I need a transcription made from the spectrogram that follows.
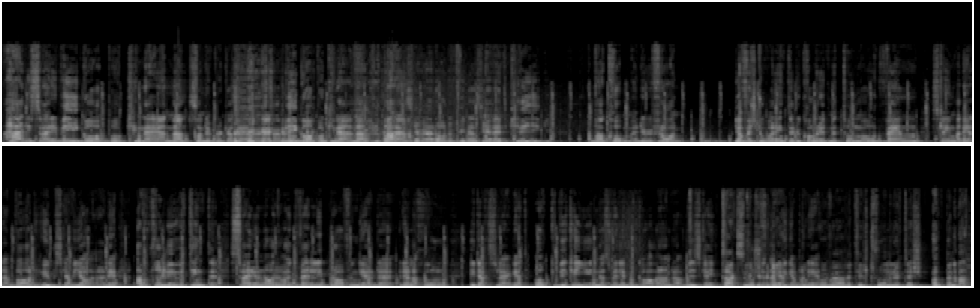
Här i Sverige, vi går på knäna, som du brukar säga. Vi går på knäna och här ska vi ha råd att finansiera ett krig. Var kommer du ifrån? Jag förstår inte, du kommer ut med tomma ord. Vem ska invadera vad? Hur ska vi göra det? Absolut inte! Sverige och Norge har ett väldigt bra fungerande relation i dagsläget och vi kan gynnas väldigt mycket av varandra. Vi ska Tack så mycket för fortsätta det. bygga på Då det. går vi över till två minuters öppen debatt.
